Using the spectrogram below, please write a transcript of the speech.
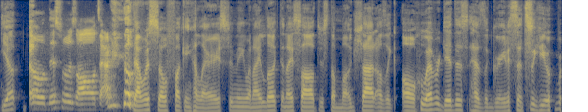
Yep, Oh, this was all downhill. that was so fucking hilarious to me when I looked and I saw just the mugshot. I was like, oh, whoever did this has the greatest sense of humor.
